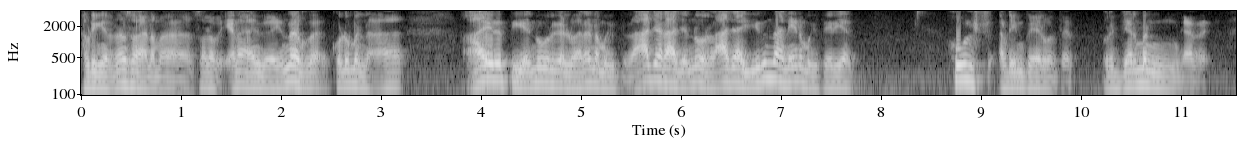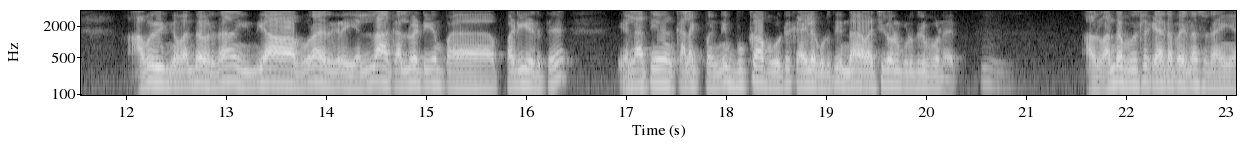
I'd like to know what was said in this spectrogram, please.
அப்படிங்கிறது தான் சொ- நம்ம சொல்ல ஏன்னா இதில் என்ன கொடுமைன்னா ஆயிரத்தி எண்ணூறுகள் வரை நமக்கு ராஜராஜன் ஒரு ராஜா இருந்தானே நமக்கு தெரியாது. ஹூல்ஸ் அப்படின்னு பேர் ஒருத்தர் ஒரு ஜெர்மன்காரர். அவர் இங்கே வந்தவர் தான் இந்தியா பூரா இருக்கிற எல்லா கல்வெட்டையும் ப படி எடுத்து எல்லாத்தையும் கலெக்ட் பண்ணி புக்காக போட்டு கையில் கொடுத்து இந்த வச்சுக்கோன்னு கொடுத்துட்டு போனார். அவர் வந்த புதுசில் கேட்டப்ப என்ன சொன்னாங்க?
